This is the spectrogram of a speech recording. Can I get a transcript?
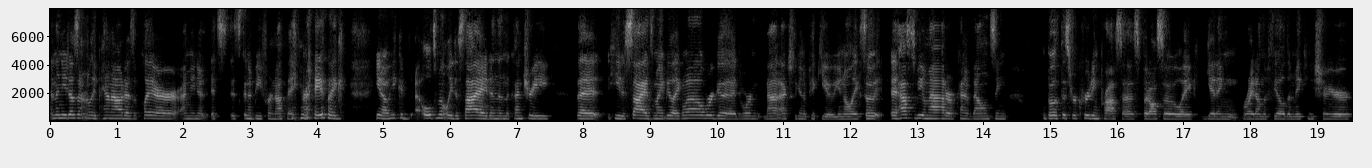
and then he doesn't really pan out as a player, I mean, it, it's it's going to be for nothing, right? Like, you know, he could ultimately decide, and then the country that he decides might be like, well, we're good, we're not actually going to pick you, you know, like so it has to be a matter of kind of balancing both this recruiting process, but also like getting right on the field and making sure you're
